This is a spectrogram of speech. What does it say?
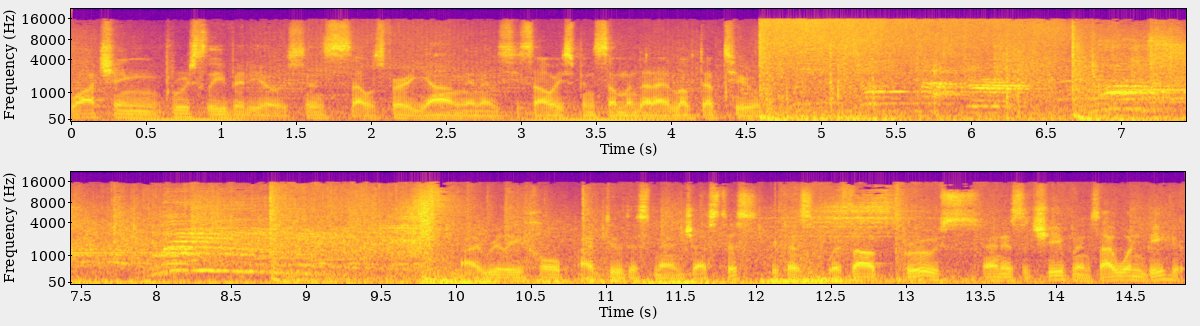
watching Bruce Lee videos since I was very young, and he's always been someone that I looked up to. I really hope I do this man justice because without Bruce and his achievements, I wouldn't be here.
